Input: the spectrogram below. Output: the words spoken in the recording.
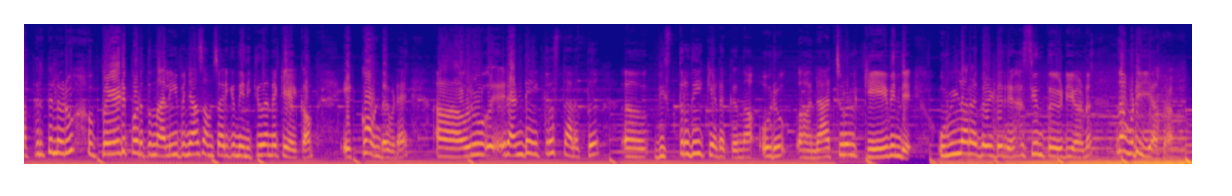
അത്തരത്തിലൊരു പേടിപ്പെടുത്തുന്ന അല്ലെങ്കിൽ ഇപ്പൊ ഞാൻ സംസാരിക്കുന്ന എനിക്ക് തന്നെ കേൾക്കാം. എക്കോ ഉണ്ട് ഇവിടെ. ഒരു രണ്ട് ഏക്കർ സ്ഥലത്ത് വിസ്തൃതി കിടക്കുന്ന ഒരു നാച്ചുറൽ കേവിന്റെ ഉള്ളറകളുടെ രഹസ്യം തേടിയാണ് നമ്മുടെ ഈ യാത്ര.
